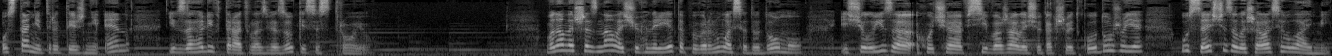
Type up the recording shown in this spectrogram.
Останні три тижні Ен і взагалі втратила зв'язок із сестрою. Вона лише знала, що Генрієта повернулася додому, і що Луїза, хоча всі вважали, що так швидко одужує, усе ще залишалася в лаймі.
